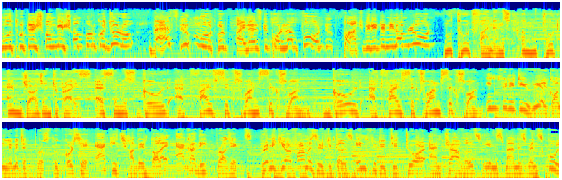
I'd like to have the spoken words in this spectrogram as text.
মুথুটের সঙ্গে সম্পর্ক জোড়ো ব্যাস মুথুট ফাইন্যান্স কে করলাম ফোন পাঁচ মিনিটে নিলাম loan Muthoot Finance, a Muthoot M. George Enterprise. SMS Gold at 56161. Gold at 56161. Infinity Realcon limited প্রস্তুত করছে একই ছাদের তলায় একাধিক project Premicure pharmaceuticals Infinity tour and travels EMS management school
